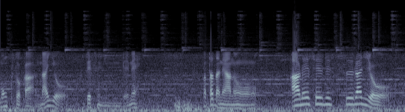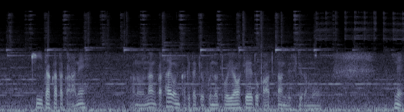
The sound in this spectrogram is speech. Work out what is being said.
文句とかないようですんでね、まあ、ただね、あの、RSS ラジオ聞いた方からね、あのなんか最後にかけた曲の問い合わせとかあったんですけども、ね、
